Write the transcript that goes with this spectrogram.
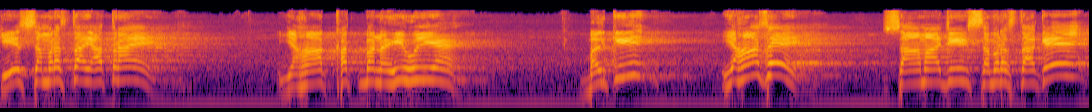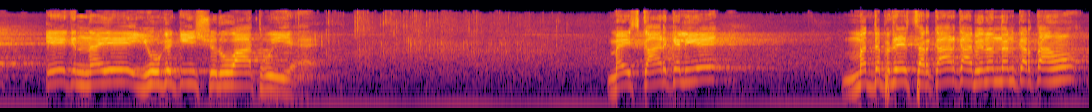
कि ये समरसता यात्राएँ यहाँ खत्म नहीं हुई हैं, बल्कि यहाँ से सामाजिक समरसता के एक नए युग की शुरुआत हुई है। मैं इस कार्य के लिए मध्य प्रदेश सरकार का अभिनंदन करता हूँ।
